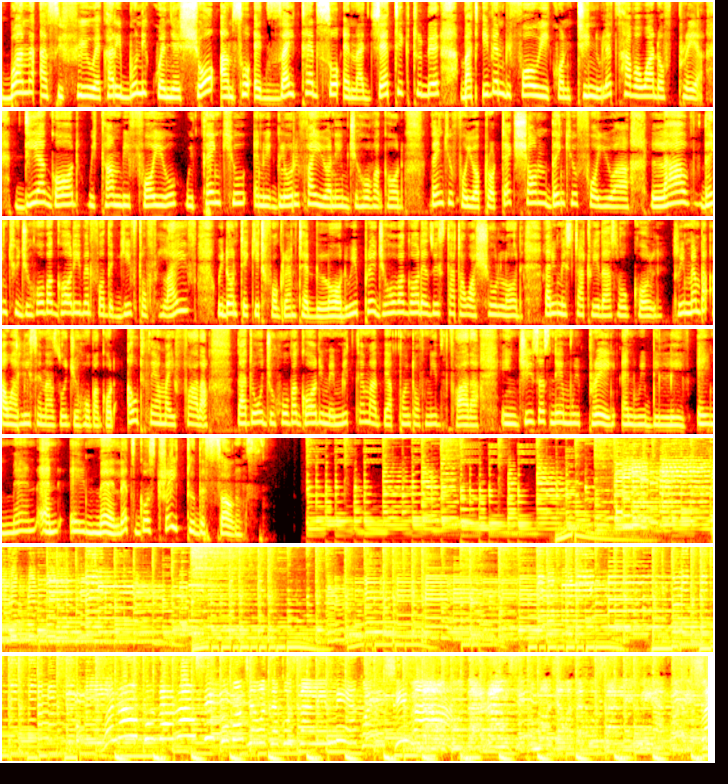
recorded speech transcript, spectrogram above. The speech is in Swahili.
Bwana asifiwe. Karibuni kwenye show. I'm so excited, so energetic today. But even before we continue, let's have a word of prayer. Dear God, we come before you. We thank you and we glorify your name, Jehovah God. Thank you for your protection. Thank you for your love. Thank you, Jehovah God, even for the gift of life. We don't take it for granted, Lord. We pray, Jehovah God, as we start our show, Lord, that you may start with us, oh God. Remember our listeners, oh Jehovah God. God, out there, my Father, that, oh Jehovah God, you may meet them at their point of need, Father. In Jesus' name we pray and we believe. Amen and amen. Let's go straight to the songs. moja watakusalimia kwa heshima, wanaokudharau siku moja watakusalimia kwa heshima,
